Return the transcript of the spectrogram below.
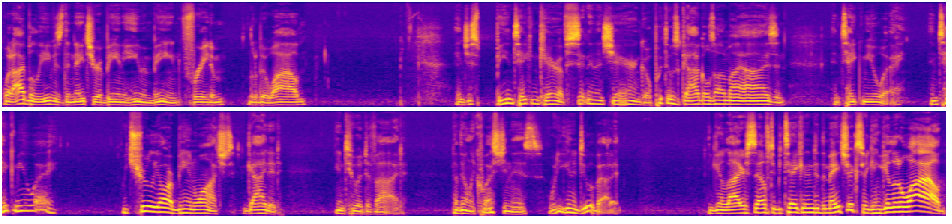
what I believe is the nature of being a human being freedom, a little bit wild, and just being taken care of, sitting in a chair and go, put those goggles on my eyes and, and take me away. And take me away. We truly are being watched, guided into a divide. Now, the only question is, what are you going to do about it? You going to allow yourself to be taken into the matrix or you going to get a little wild?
